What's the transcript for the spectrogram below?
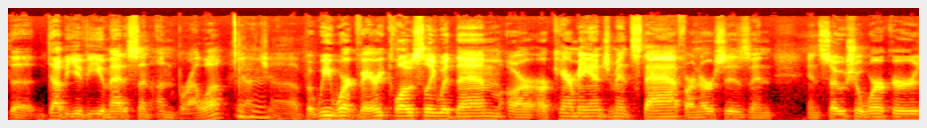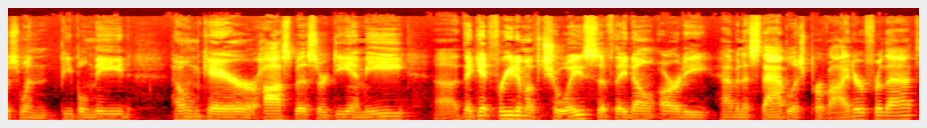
the WVU Medicine umbrella. Gotcha. Uh, but we work very closely with them, our, our care management staff, our nurses, and and social workers when people need home care or hospice or DME. Uh, they get freedom of choice if they don't already have an established provider for that.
